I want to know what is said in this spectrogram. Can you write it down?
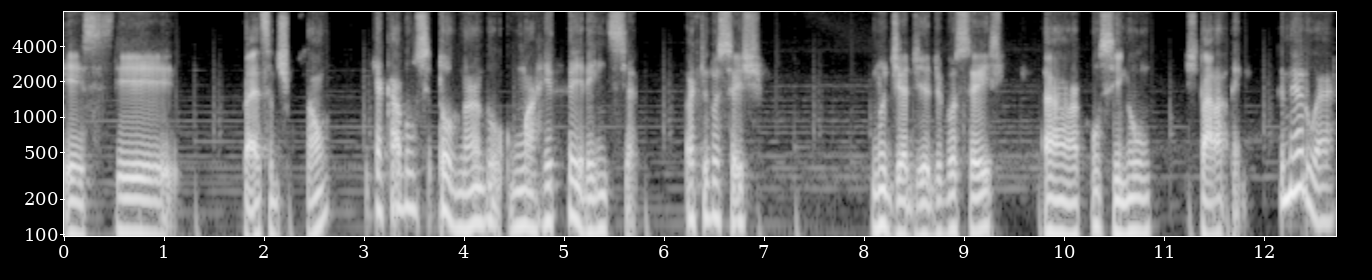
esse essa discussão que acabam se tornando uma referência para que vocês no dia a dia de vocês uh, consigam estar atentos. Primeiro é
